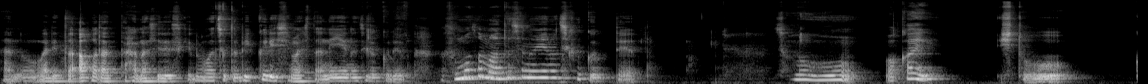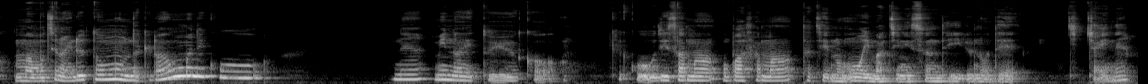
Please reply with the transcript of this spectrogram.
あの、割とアホだった話ですけど、まあちょっとびっくりしましたね、家の近くで。そもそも私の家の近くって、その、若い人、まあもちろんいると思うんだけど、あんまりこう、ね、見ないというか、結構おじさま、おばさまたちの多い町に住んでいるので、ちっちゃいね、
